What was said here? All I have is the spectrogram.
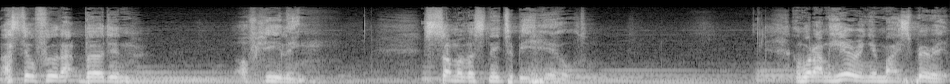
I still feel that burden of healing. Some of us need to be healed. And what I'm hearing in my spirit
